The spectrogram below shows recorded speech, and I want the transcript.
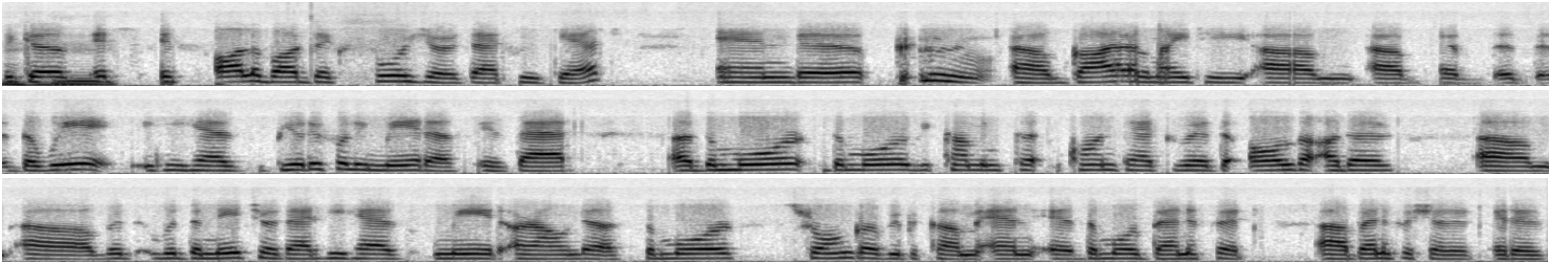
because it's it's all about the exposure that we get. And uh, uh, God Almighty, um, uh, uh, the, the way He has beautifully made us is that uh, the more the more we come in co- contact with all the other um, uh, with with the nature that He has made around us, the more stronger we become, and uh, the more benefit uh, beneficial it, it is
